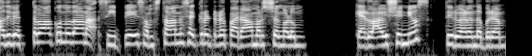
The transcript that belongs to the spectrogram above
അത് വ്യക്തമാക്കുന്നതാണ് സി സംസ്ഥാന സെക്രട്ടറിയുടെ പരാമർശങ്ങളും. Kerala vision news Thiruvananthapuram.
